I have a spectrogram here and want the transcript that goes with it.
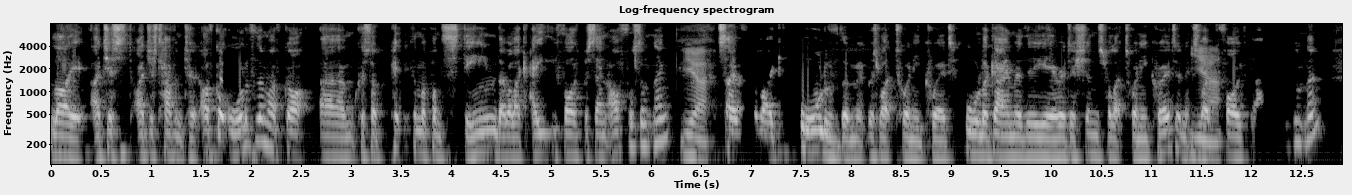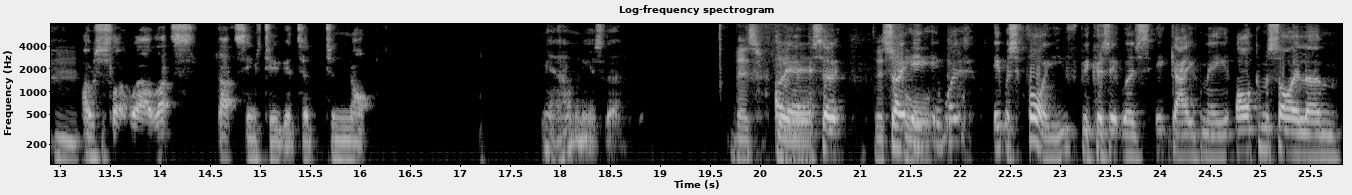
Like I just I just haven't. T- I've got all of them. I've got um because I picked them up on Steam. They were like eighty five percent off or something. Yeah. So for like all of them, it was like twenty quid. All the game of the year editions were like twenty quid, and it's Yeah. like five games or something. Mm. I was just like, well, that's that seems too good to to not. Yeah, how many is there? There's four. Oh yeah, so There's so it, it was it was five because it was it gave me Arkham Asylum,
